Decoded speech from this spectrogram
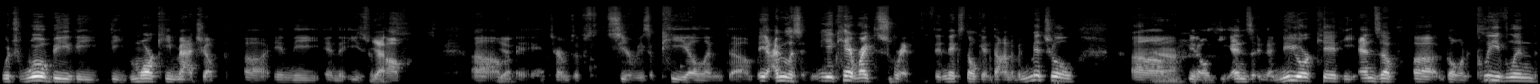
which will be the the marquee matchup uh, in the in the Eastern yes. Conference. Um, yeah. in terms of series appeal. And um, yeah, I mean, listen, you can't write the script. The Knicks don't get Donovan Mitchell. Um, yeah. You know, he ends in a New York kid. He ends up uh, going to Cleveland.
